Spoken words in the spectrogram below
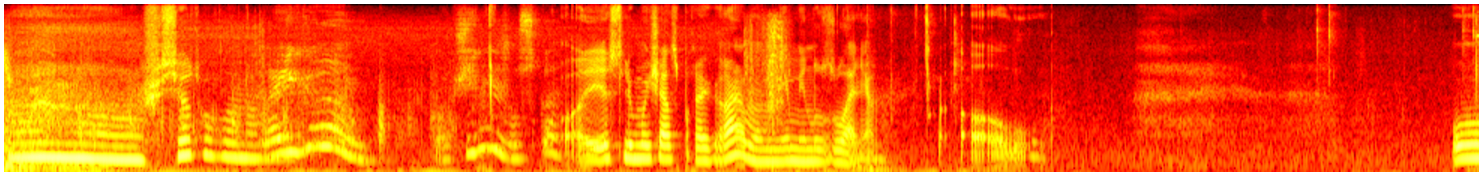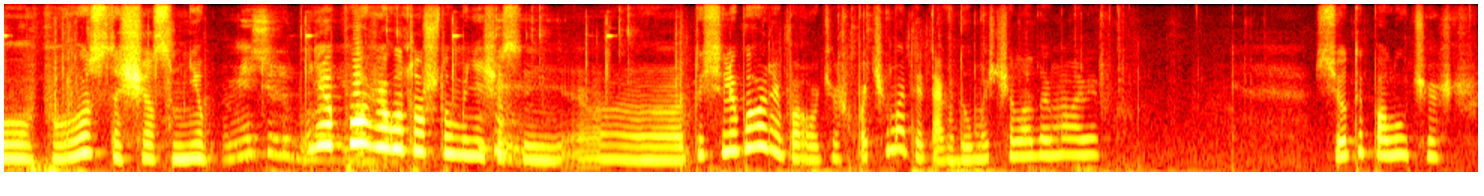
Вот. 60 урона. Проиграем. Вообще не жестко. А Если мы сейчас проиграем, у меня минус звание. Оу. О, просто сейчас мне... А мне пофигу то, что у меня сейчас... Ты серебро не получишь. Почему ты так думаешь, челодой человек? Все ты получишь.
